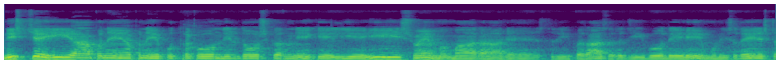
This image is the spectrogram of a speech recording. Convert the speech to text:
निश्चय ही आपने अपने पुत्र को निर्दोष करने के लिए ही स्वयं मारा है। श्री पराशर जी बोले, हे मुनिश्रेष्ठ,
